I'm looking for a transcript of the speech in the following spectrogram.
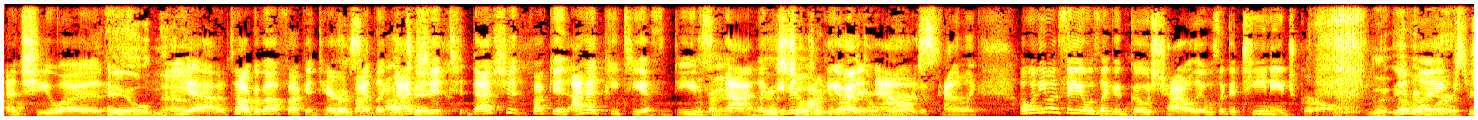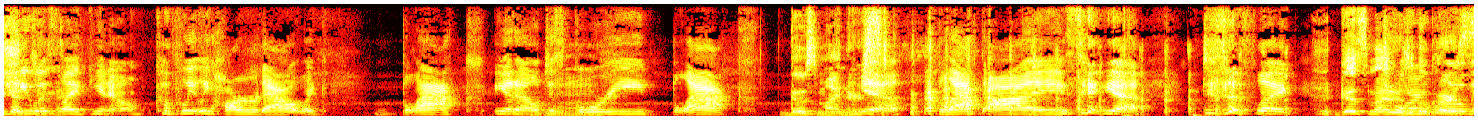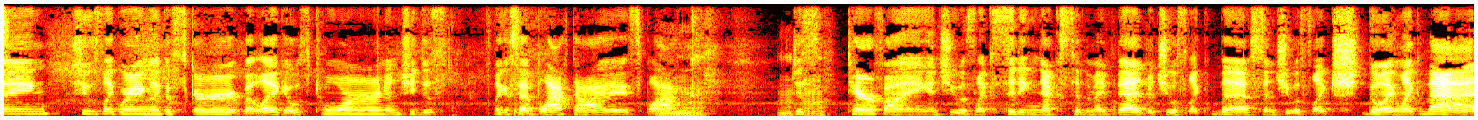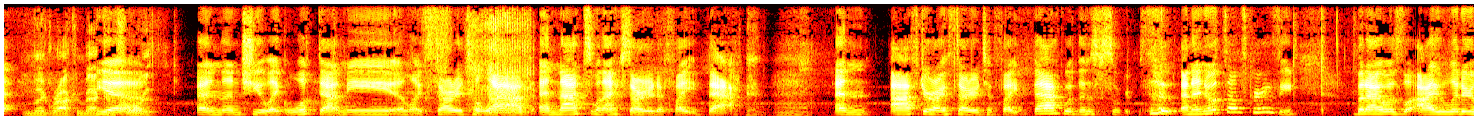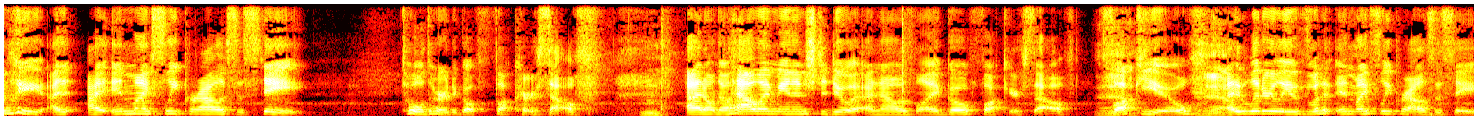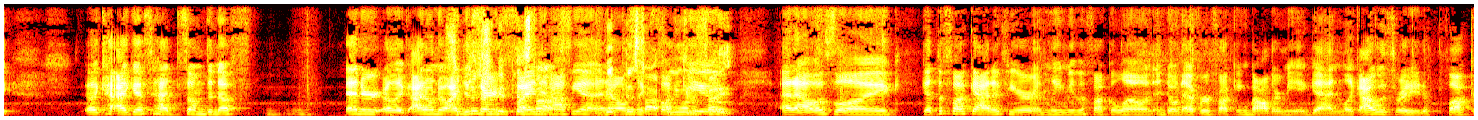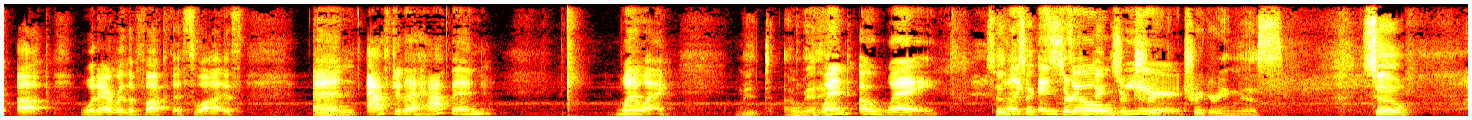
and she was Hell no. yeah, talk about fucking terrified. Listen, like that take- shit. That shit. Fucking. I had PTSD Listen, from that. Like even talking about it now, worst. just kind of like I wouldn't even say it was like a ghost child. It was like a teenage girl. The- But like worse. She was that. like you know completely hard out, like black. You know, just Mm-hmm. gory black. Ghost miners. Yeah, blacked eyes. yeah, just like Ghost miners are torn the worst. clothing. She was like wearing like a skirt, but like it was torn, and she just, like I said, black eyes, black, Mm. just terrifying. And she was like sitting next to the, my bed, but she was like this, and she was like sh- going like that, Like rocking back Yeah. and forth. and then she like looked at me and like started to laugh, and that's when I started to fight back. And after I started to fight back with this, and I know it sounds crazy, but I was, I literally, I, I in my sleep paralysis state, told her to go fuck herself. Mm. I don't know how I managed to do it, and I was like, "Go fuck yourself, Yeah. fuck you." Yeah. I literally is what in my sleep paralysis state, like I guess had summed enough enter like I don't know. I just started fighting off. off. Yeah, You and get I was like, off "Fuck you you," fight. and I was like, "Get the fuck out of here and leave me the fuck alone and don't ever fucking bother me again." Like I was ready to fuck up whatever the fuck this was, Mm. and after that happened, went away. Went away. Went away. so it looks like, like, certain so things are trig- triggering this. So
